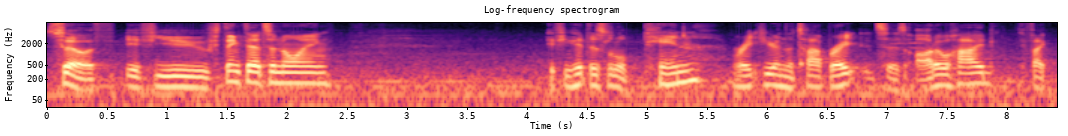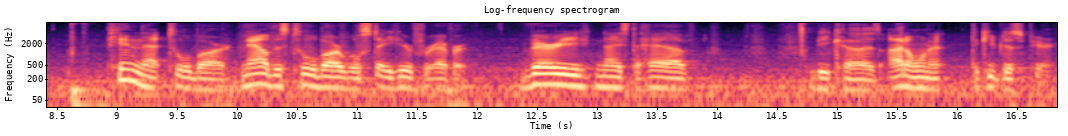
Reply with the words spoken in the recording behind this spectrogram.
So if, if you think that's annoying, if you hit this little pin right here in the top right, it says auto hide. If I pin that toolbar, now this toolbar will stay here forever. Very nice to have because I don't want it to keep disappearing.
